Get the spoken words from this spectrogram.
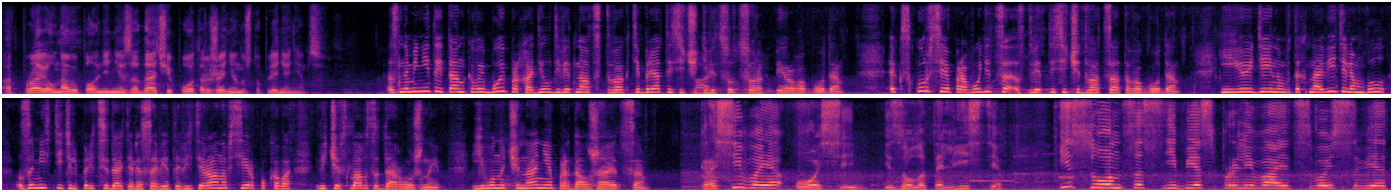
отправил на выполнение задачи по отражению наступления немцев. Знаменитый танковый бой проходил 19 октября 1941 года. Экскурсия проводится с 2020 года. Ее идейным вдохновителем был заместитель председателя Совета ветеранов Серпухова Вячеслав Задорожный. Его начинание продолжается. Красивая осень и золото листьев, и солнце с небес проливает свой свет.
